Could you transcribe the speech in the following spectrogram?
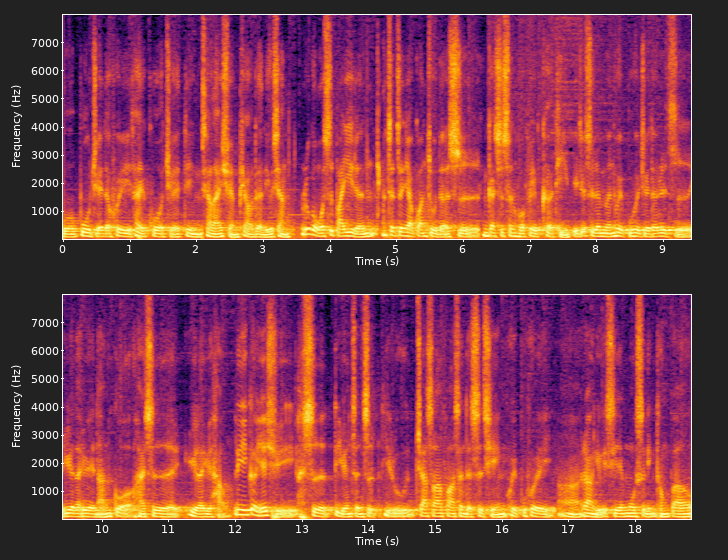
我不觉得会太过决定下来选票的流向。如果我是白衣人，真正要关注的是应该是生活费课题，也就是人们会不会觉得日子越来越难过，还是越来越好。另一个也许是地缘政治，例如加沙发生的事情，会不会啊让有一些穆斯林同胞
